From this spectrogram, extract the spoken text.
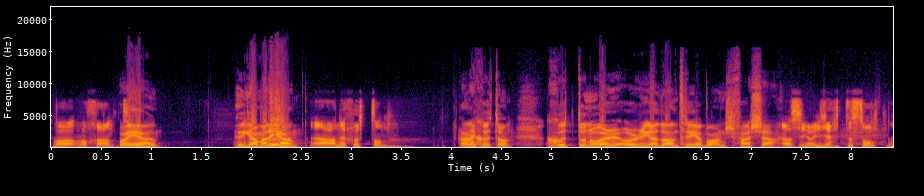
Vad, vad skönt. Vad är han? Hur gammal är han? Ja, han är 17. Han är 17. 17 år och redan trebarnsfarsa. Alltså jag är jättestolt nu.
